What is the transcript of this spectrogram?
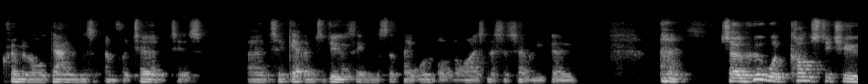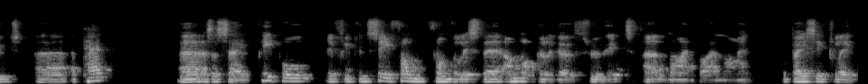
criminal gangs and fraternities and to get them to do things that they wouldn't otherwise necessarily do. so, who would constitute uh, a PEP? Uh, as I say, people, if you can see from, from the list there, I'm not going to go through it uh, line by line. but basically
